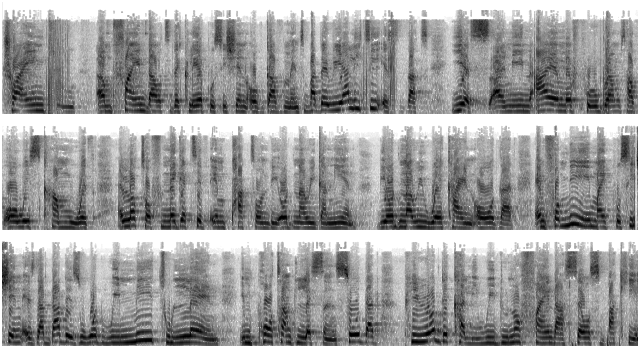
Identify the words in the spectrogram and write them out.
trying to um, find out the clear position of government. But the reality is that, yes, I mean, IMF programs have always come with a lot of negative impact on the ordinary Ghanaian, the ordinary worker, and all that. And for me, my position is that that is what we need to learn important lessons so that periodically we do not find ourselves back here.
